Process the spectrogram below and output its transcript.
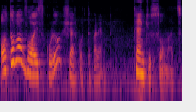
অথবা ভয়েস করেও শেয়ার করতে পারেন। থ্যাংক ইউ সো মাচ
